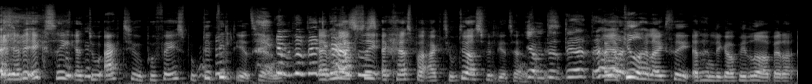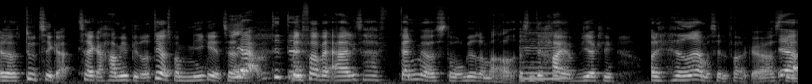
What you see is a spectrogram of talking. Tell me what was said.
Og jeg vil ikke se, at du er aktiv på Facebook. Det er vildt irriterende. Jamen, det, det, jeg vil heller ikke synes... se, at Kasper er aktiv. Det er også vildt irriterende. Jamen, det, det, det, og jeg gider heller ikke se, at han lægger billeder op af dig, eller du tagger, tagger ham i billeder. Det er også bare mega irriterende. Ja, det, det. Men for at være ærlig, så har jeg fandme også stalket dig meget. Altså, mm. det har jeg virkelig. Og det hader jeg mig selv for at gøre. Sådan, ja.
